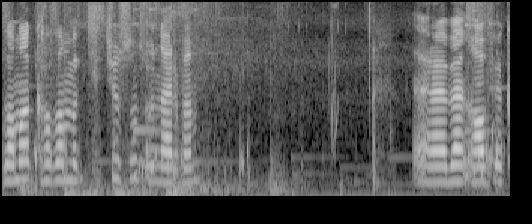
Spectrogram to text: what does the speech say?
zaman kazanmak istiyorsanız önermem. Eğer ben AFK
